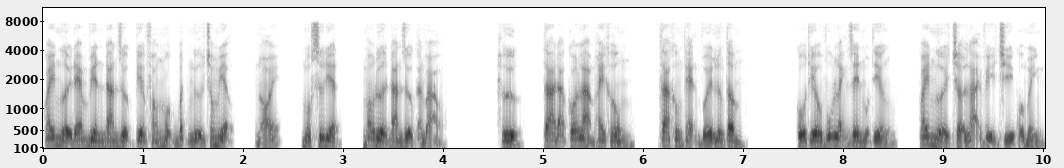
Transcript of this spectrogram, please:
quay người đem viên đan dược kia phóng một bất ngự trong miệng, nói một sư điện, mau đưa đan dược ăn vào. Ừ ta đã có làm hay không, ta không thẹn với lương tâm. Cố thiếu vũ lạnh rên một tiếng, quay người trở lại vị trí của mình.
